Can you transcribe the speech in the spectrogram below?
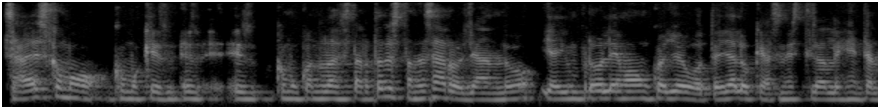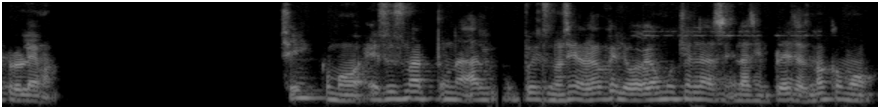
¿Sabes? Como, como que es, como cuando las startups están desarrollando y hay un problema, un cuello de botella, lo que hacen es tirarle gente al problema. Sí, como eso es una, pues no sé, algo que yo veo mucho en las, en las empresas, ¿no? Como,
